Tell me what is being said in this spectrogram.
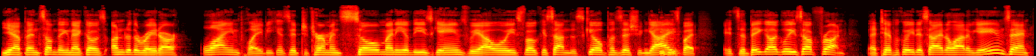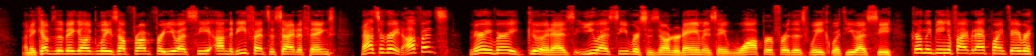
Yep, and something that goes under the radar line play because it determines so many of these games. We always focus on the skill position guys, mm-hmm. but it's the big uglies up front that typically decide a lot of games. And when it comes to the big uglies up front for USC on the defensive side of things, not so great. Offense, very, very good as USC versus Notre Dame is a whopper for this week with USC currently being a five and a half point favorite.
